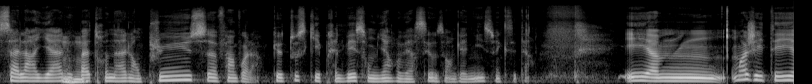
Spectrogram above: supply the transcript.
euh, salariales ou mhm. patronales en plus. Enfin voilà, que tout ce qui est prélevé sont bien reversés aux organismes, etc. Et moi, j'ai été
